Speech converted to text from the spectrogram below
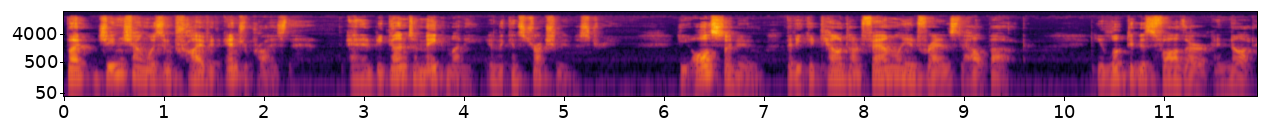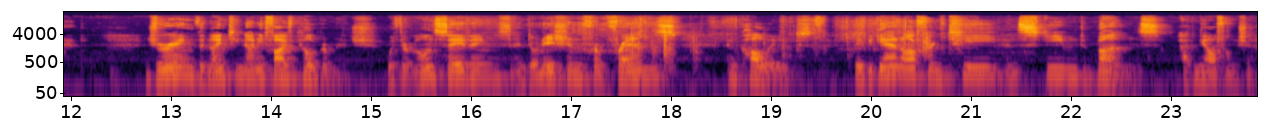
But Jincheng was in private enterprise then and had begun to make money in the construction industry. He also knew that he could count on family and friends to help out. He looked at his father and nodded. During the 1995 pilgrimage, with their own savings and donation from friends and colleagues, they began offering tea and steamed buns at Miaofengshan.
